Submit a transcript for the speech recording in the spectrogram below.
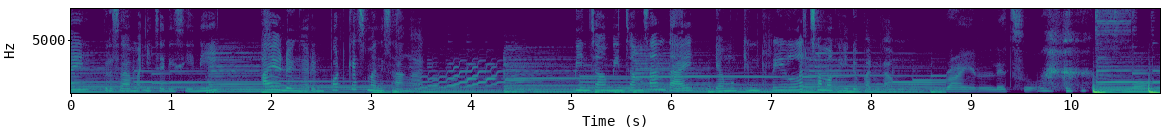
Hai, bersama Ica di sini. Ayo dengerin podcast Manis Hangat. Bincang-bincang santai yang mungkin relate sama kehidupan kamu. Ryan Little.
